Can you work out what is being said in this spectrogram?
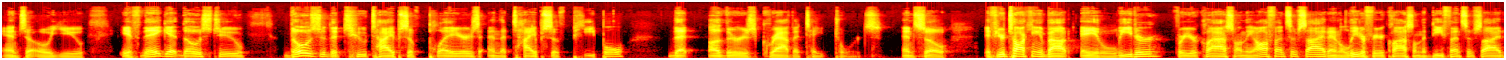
and to OU. If they get those two, those are the two types of players and the types of people that others gravitate towards. And so, if you're talking about a leader for your class on the offensive side and a leader for your class on the defensive side,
